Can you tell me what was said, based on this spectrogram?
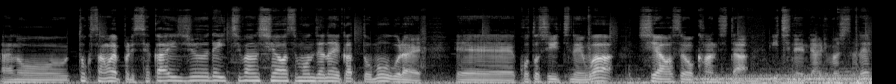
あのー、徳さんはやっぱり世界中で一番幸せもんじゃないかと思うぐらい、えー、今年一年は幸せを感じた一年でありましたね。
